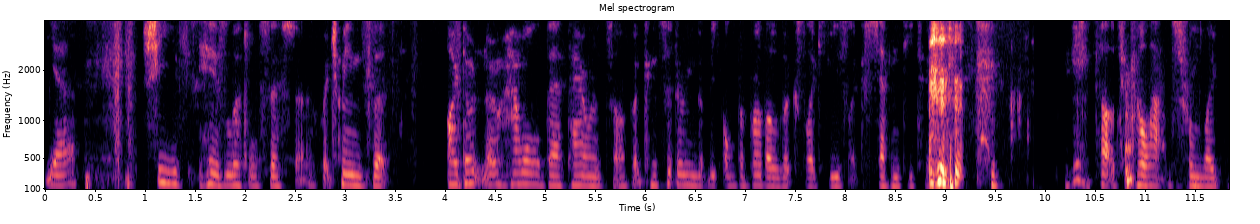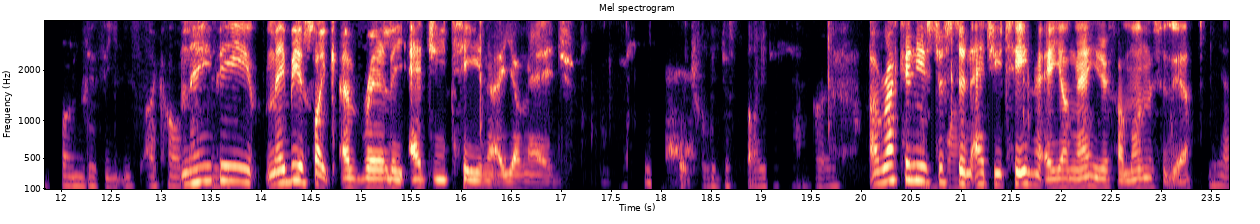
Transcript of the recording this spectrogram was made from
Yeah, she's his little sister, which means that I don't know how old their parents are, but considering that the older brother looks like he's like 72, about to collapse from like bone disease, I can't. see- Maybe, maybe it's like a really edgy teen at a young age. literally just died of aggro. I reckon he's oh, just an edgy teen at a young age, if I'm honest with you. Yeah.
